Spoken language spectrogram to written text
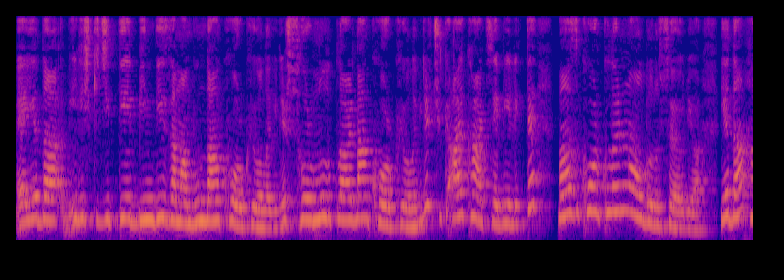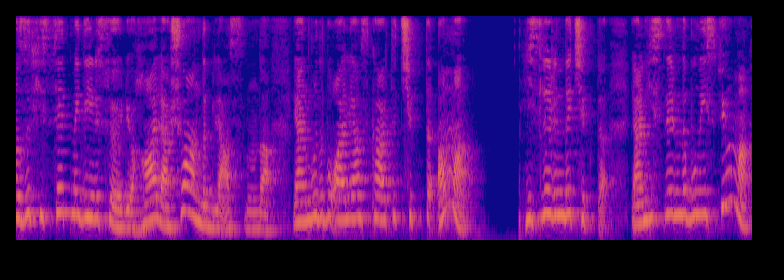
E, ya da ilişki ciddiye bindiği zaman bundan korkuyor olabilir. Sorumluluklardan korkuyor olabilir. Çünkü ay kartı ile birlikte bazı korkularının olduğunu söylüyor. Ya da hazır hissetmediğini söylüyor. Hala şu anda bile aslında. Yani burada bu alyans kartı çıktı ama hislerinde çıktı. Yani hislerinde bunu istiyor ama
